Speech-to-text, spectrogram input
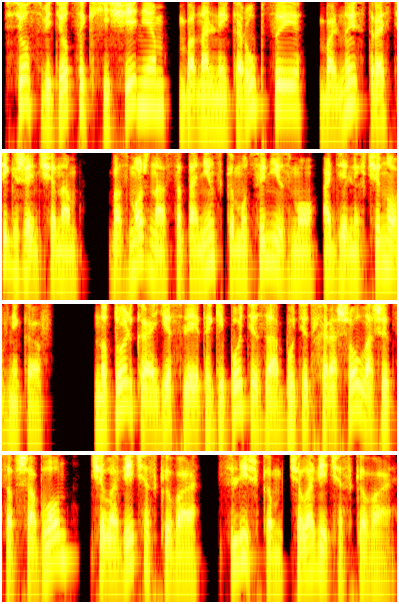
Все сведется к хищениям, банальной коррупции, больной страсти к женщинам, возможно, сатанинскому цинизму отдельных чиновников. Но только если эта гипотеза будет хорошо ложиться в шаблон человеческого, слишком человеческого.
